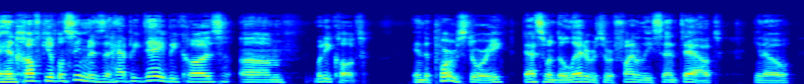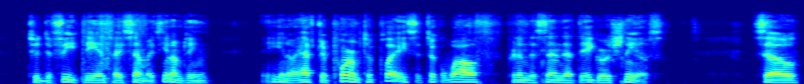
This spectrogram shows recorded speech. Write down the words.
And Chav Gimel Sivan is a happy day because, um, what do you call it? In the Purim story, that's when the letters were finally sent out, you know, to defeat the anti-Semites. You know what I'm saying? You know, after Purim took place, it took a while for them to send out the Igro Shnios. So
